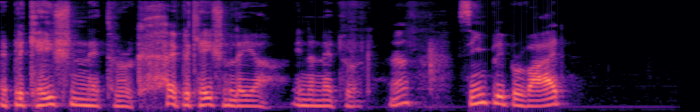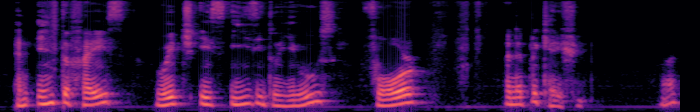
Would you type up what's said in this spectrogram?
Application network, application layer in the network. Yeah? Simply provide an interface which is easy to use for an application. Right?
